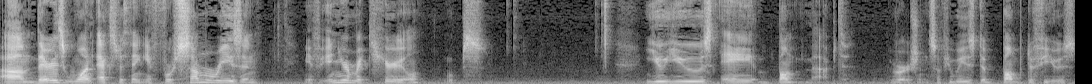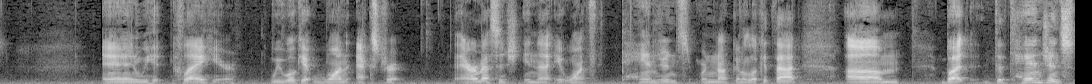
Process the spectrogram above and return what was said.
Um, there is one extra thing. If for some reason, if in your material, whoops, you use a bump mapped version. So if we used a bump diffused and we hit play here, we will get one extra error message in that it wants tangents. We're not going to look at that. Um, but the tangents,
